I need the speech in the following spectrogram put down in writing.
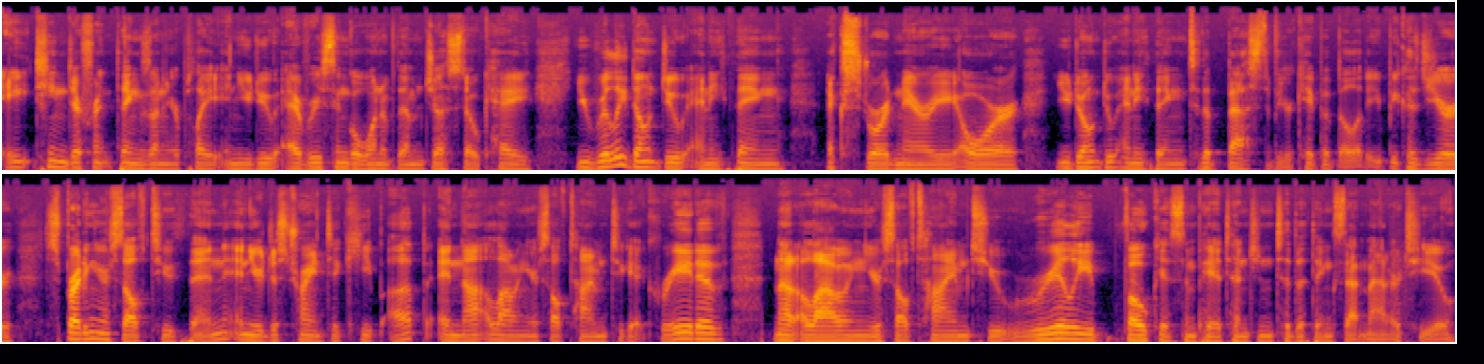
18 different things on your plate and you do every single one of them just okay, you really don't do anything extraordinary or you don't do anything to the best of your capability because you're spreading yourself too thin and you're just trying to keep up and not allowing yourself time to get creative, not allowing yourself time to really focus and pay attention to the things that matter to you.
